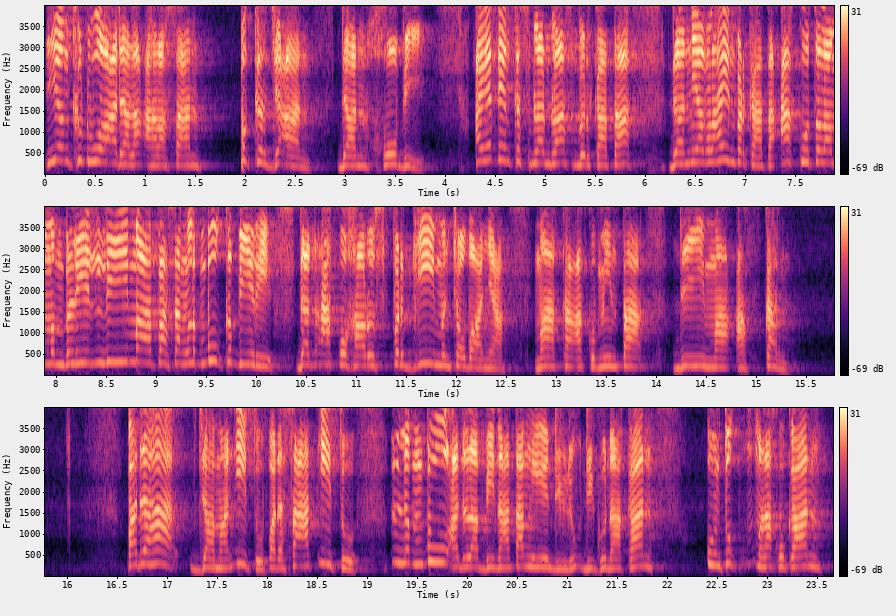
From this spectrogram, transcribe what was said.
Yang kedua adalah alasan pekerjaan dan hobi. Ayat yang ke-19 berkata, dan yang lain berkata, aku telah membeli lima pasang lembu kebiri dan aku harus pergi mencobanya. Maka aku minta dimaafkan. Pada zaman itu, pada saat itu, lembu adalah binatang yang digunakan untuk melakukan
